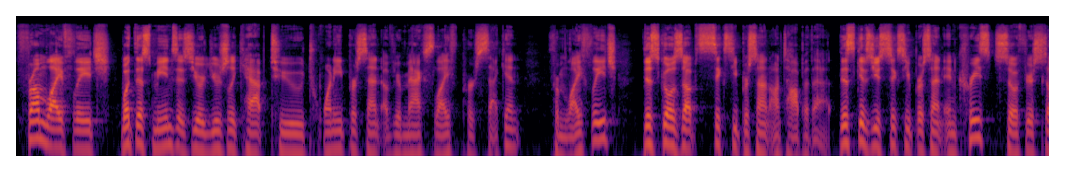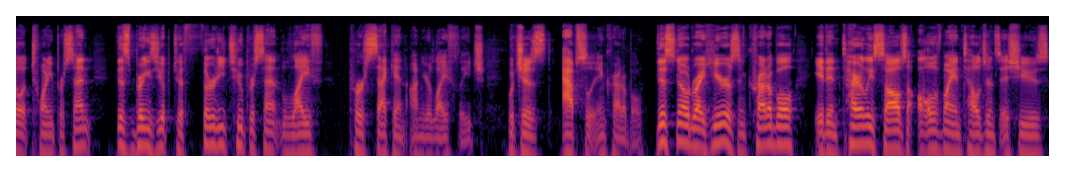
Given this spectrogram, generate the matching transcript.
from Life Leech. What this means is you're usually capped to 20% of your max life per second from Life Leech. This goes up 60% on top of that. This gives you 60% increased. So if you're still at 20%, this brings you up to 32% life per second on your life leech, which is absolutely incredible. This node right here is incredible. It entirely solves all of my intelligence issues.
